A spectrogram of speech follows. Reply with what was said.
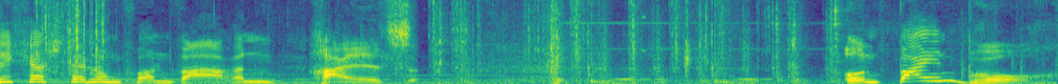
Sicherstellung von Waren, Hals und Beinbruch.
